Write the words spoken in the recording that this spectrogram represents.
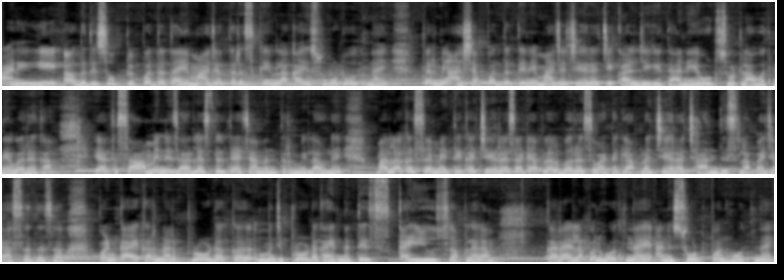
आणि ही अगदी सोपी पद्धत आहे. माझ्या तर स्किनला काही सूट होत नाही तर मी अशा पद्धतीने माझ्या चेहऱ्याची काळजी घेते. आणि हे उठसूट लावत नाही बरं का. हे आता सहा महिने झाले असतील त्याच्यानंतर मी लावले मला कसं आहे माहिती आहे का चेहऱ्यासाठी आपल्याला बरंच वाटतं की आपला चेहरा छान दिसला पाहिजे असं तसं पण काय करणार प्रोडक्ट म्हणजे प्रोडक्ट आहेत ना तेच काही यूज आपल्याला करायला पण होत नाही आणि सूट पण होत नाही.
